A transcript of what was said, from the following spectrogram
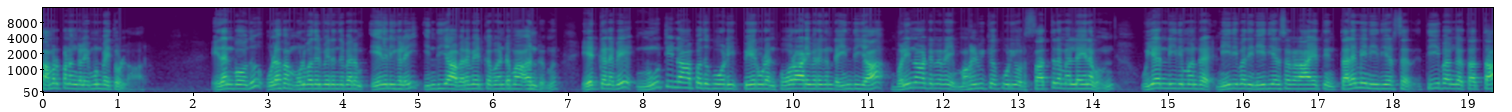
சமர்ப்பணங்களை முன்வைத்துள்ளார். இதன்போது உலகம் முழுவதிலுமிருந்து வரும் ஏதிலிகளை இந்தியா வரவேற்க வேண்டுமா என்றும் ஏற்கனவே நூற்றி நாற்பது கோடி பேருடன் போராடி வருகின்ற இந்தியா வெளிநாட்டினரை மகிழ்விக்கக்கூடிய ஒரு சத்திரமல்ல எனவும் உயர் நீதிமன்ற நீதிபதி நீதியரசர்கள் ஆயத்தின் தலைமை நீதியரசர் தீபங்க தத்தா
